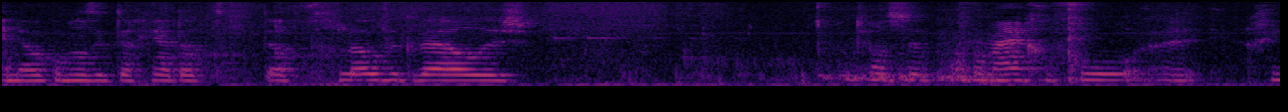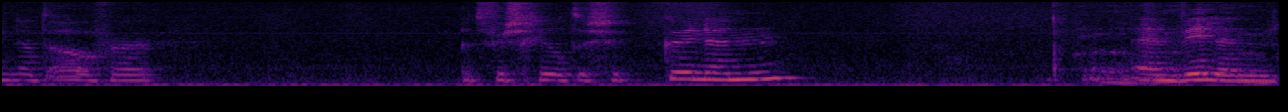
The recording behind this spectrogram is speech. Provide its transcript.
En ook omdat ik dacht, ja, dat, dat geloof ik wel. Dus het was het, voor mijn gevoel eh, ging dat over het verschil tussen kunnen en willen.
